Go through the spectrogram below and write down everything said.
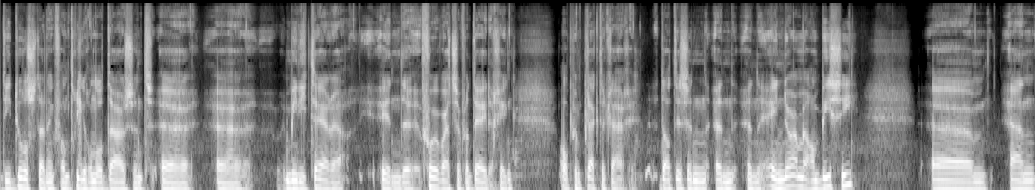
die doelstelling van 300.000 militairen in de voorwaartse verdediging op hun plek te krijgen. Dat is een, een, een enorme ambitie. Uh, en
